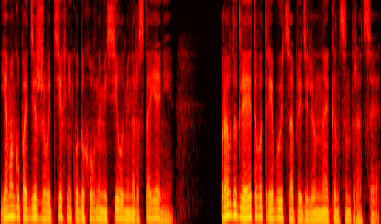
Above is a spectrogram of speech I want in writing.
Я могу поддерживать технику духовными силами на расстоянии. Правда, для этого требуется определенная концентрация.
